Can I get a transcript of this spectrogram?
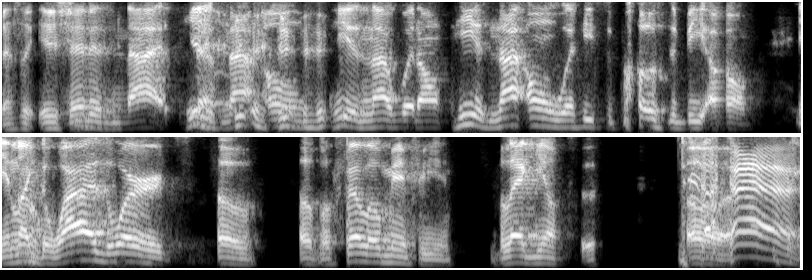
That's, that's an issue. that is not he Yeah. is not on he is not what on he is not on what he's supposed to be on. In like No. the wise words of of a fellow Memphian, black youngster. Uh,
